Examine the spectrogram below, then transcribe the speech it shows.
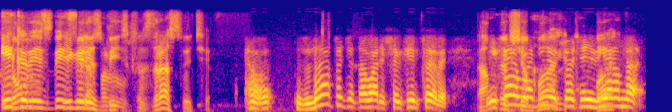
Игорь из Бийска. Игорь из Бийска. Здравствуйте. Здравствуйте, товарищи офицеры. Там Михаил Владимирович бай, очень бай. верно,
